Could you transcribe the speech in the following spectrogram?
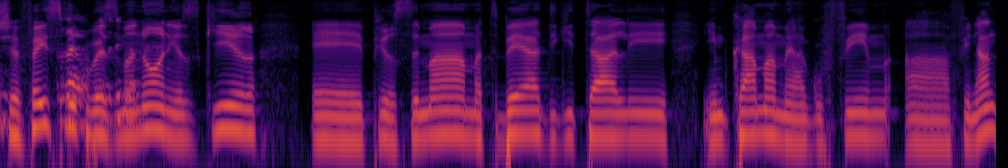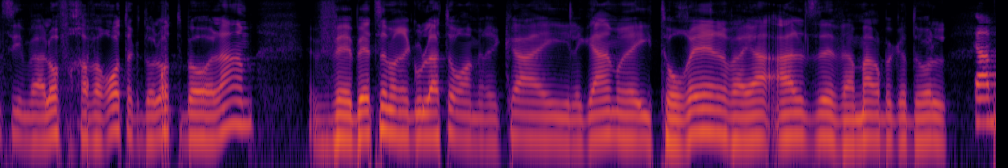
שפייסבוק זה, בזמנו, אני אזכיר, פרסמה מטבע דיגיטלי עם כמה מהגופים הפיננסיים והלוף חברות הגדולות בעולם, ובעצם הרגולטור האמריקאי לגמרי התעורר והיה על זה ואמר בגדול גם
